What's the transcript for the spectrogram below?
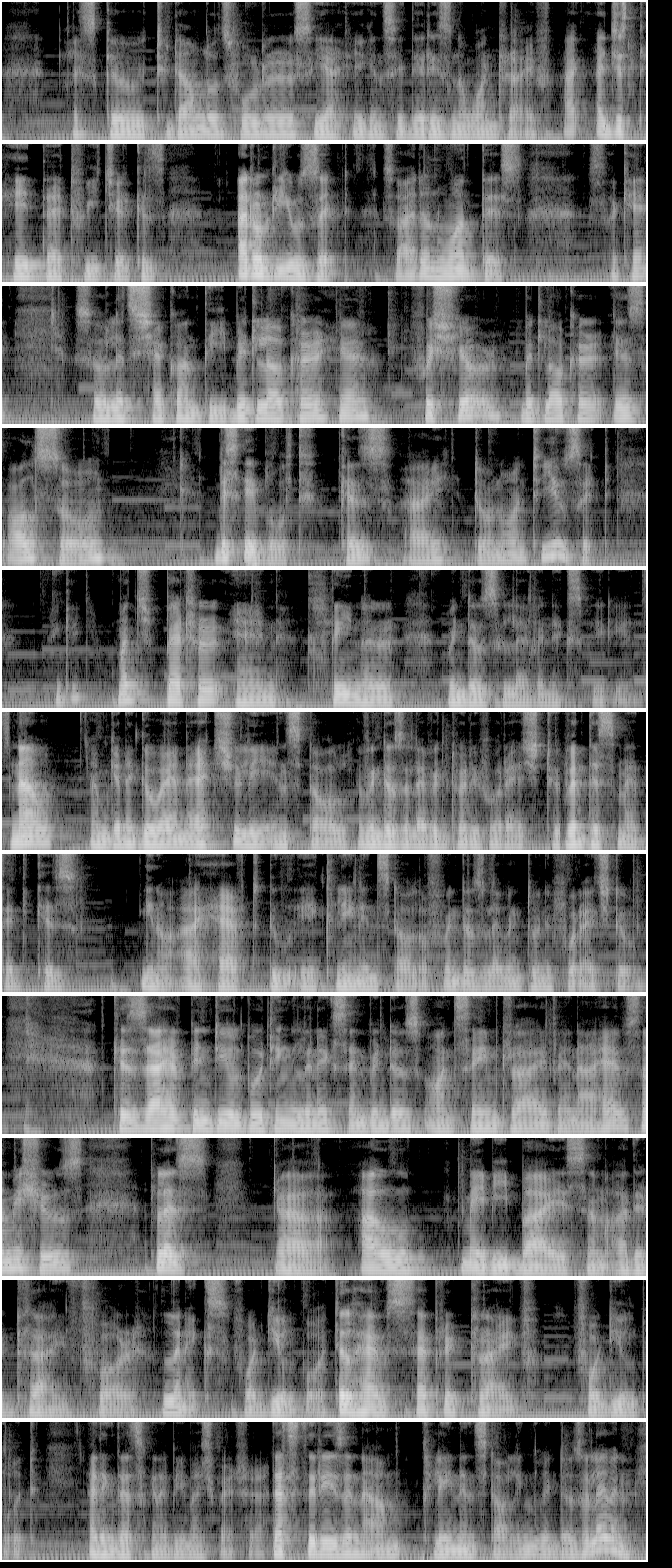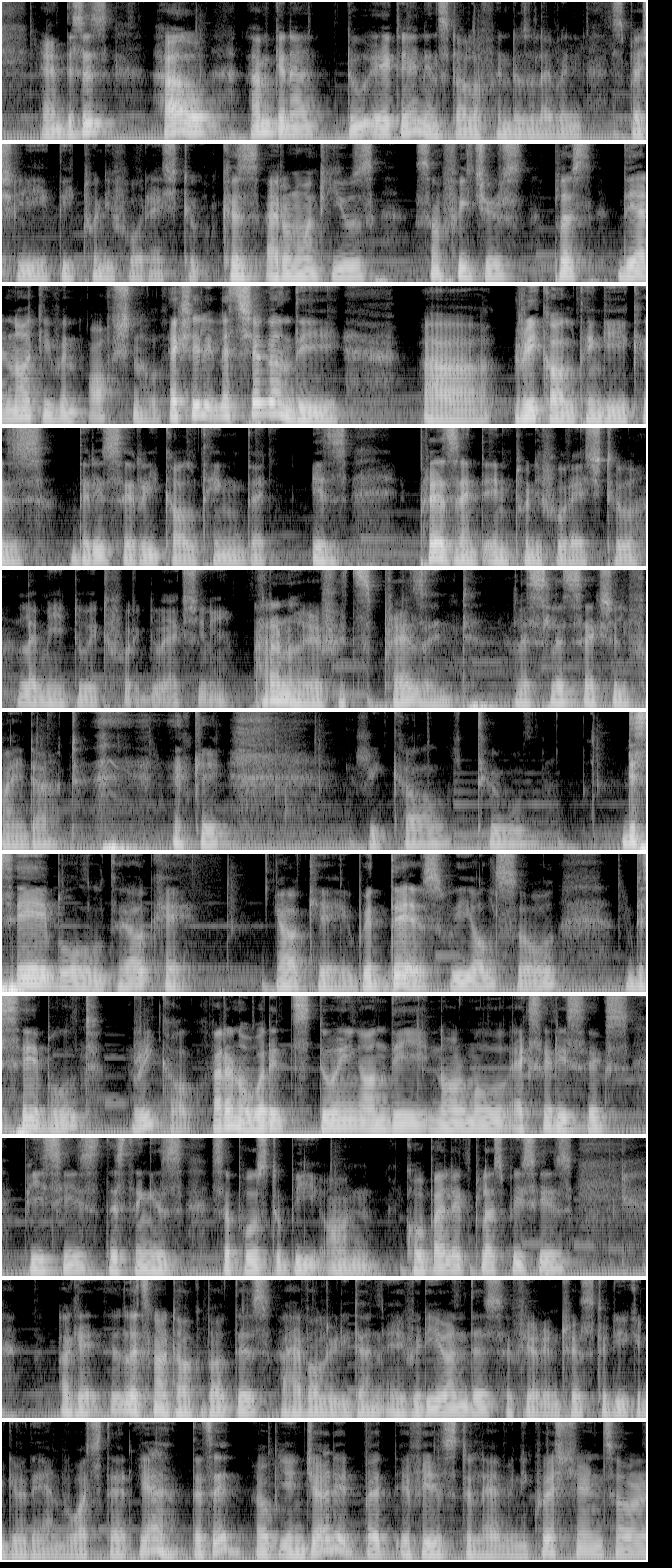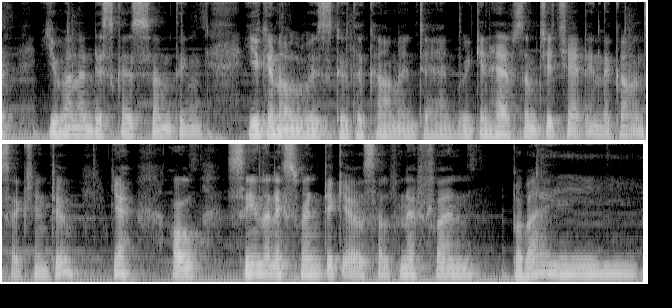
Let's go to downloads folders. Yeah, you can see there is no OneDrive. I, I just hate that feature because I don't use it. So I don't want this. Okay. So let's check on the BitLocker here. For sure, BitLocker is also disabled because I don't want to use it. Okay. Much better and cleaner Windows 11 experience. Now I'm gonna go and actually install Windows 11 24H2 with this method because you know I have to do a clean install of Windows 11 24H2 because I have been dual booting Linux and Windows on same drive and I have some issues plus uh, I'll maybe buy some other drive for Linux for dual boot. They'll have separate drive for dual boot. I think that's going to be much better. That's the reason I'm clean installing Windows 11. And this is how I'm gonna do a clean install of Windows 11, especially the 24H2, because I don't want to use some features. Plus, they are not even optional. Actually, let's check on the uh, recall thingy, because there is a recall thing that is present in 24H2. Let me do it for you, actually. I don't know if it's present. Let's let's actually find out. okay, recall to disabled. Okay, Okay, with this, we also disabled recall. I don't know what it's doing on the normal x86 PCs. This thing is supposed to be on Copilot Plus PCs. Okay, let's not talk about this. I have already done a video on this. If you're interested, you can go there and watch that. Yeah, that's it. Hope you enjoyed it. But if you still have any questions or you want to discuss something, you can always do the comment and we can have some chit chat in the comment section too. Yeah, I'll see you in the next one. Take care of yourself and have fun. Bye bye.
